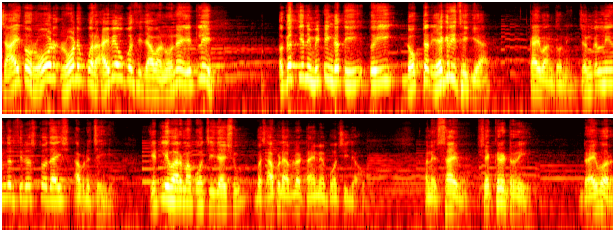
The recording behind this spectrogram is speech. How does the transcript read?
જાય તો રોડ રોડ ઉપર, હાઈવે ઉપરથી જવાનું અને એટલી અગત્યની મિટિંગ હતી તો એ ડોક્ટર એગ્રી થઈ ગયા. કાંઈ વાંધો નહીં. જંગલની અંદરથી રસ્તો જાય છે, આપણે જઈએ. કેટલી વારમાં પહોંચી જઈશું? બસ આપણે આપણા ટાઈમે પહોંચી જાઓ. અને સાહેબ સેક્રેટરી ડ્રાઈવર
